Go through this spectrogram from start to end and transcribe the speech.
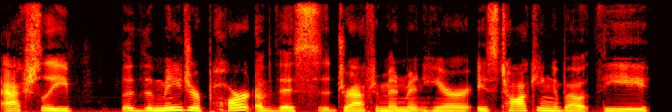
actually the major part of this draft amendment here is talking about the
